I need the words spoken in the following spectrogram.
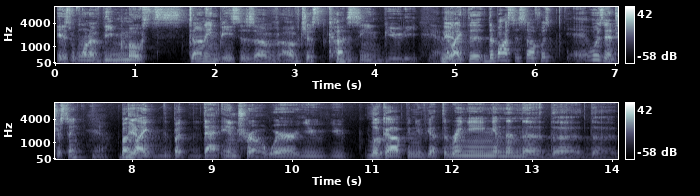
is one of the most stunning pieces of of just cutscene beauty. Yeah. Yeah. like the the boss itself was it was interesting. Yeah. But Yeah. like but that intro where you you look up and you've got the ringing and then the the the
